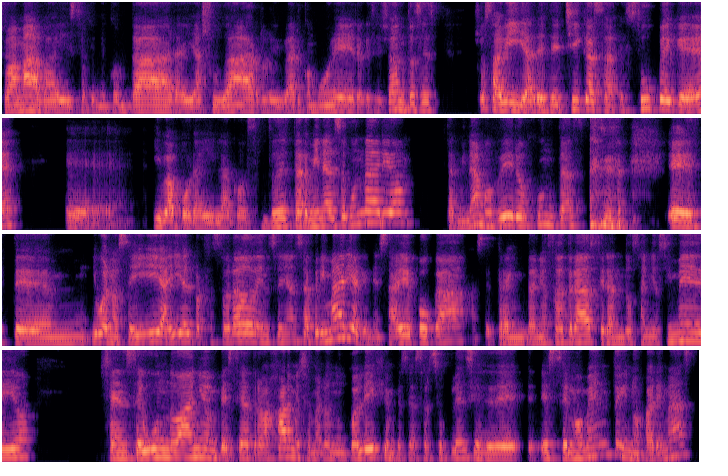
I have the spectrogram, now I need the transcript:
yo amaba eso, que me contara y ayudarlo y ver cómo era, qué sé yo. Entonces yo sabía, desde chica supe que eh, iba por ahí la cosa. Entonces terminé el secundario, terminamos Vero juntas, este, y bueno, seguí ahí el profesorado de enseñanza primaria, que en esa época, hace 30 años atrás, eran dos años y medio. Ya en segundo año empecé a trabajar, me llamaron de un colegio, empecé a hacer suplencias desde ese momento y no paré más.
